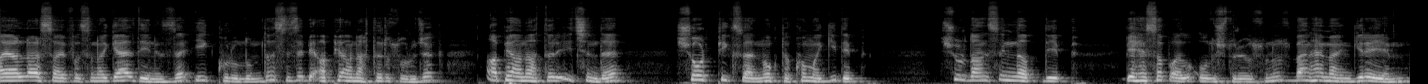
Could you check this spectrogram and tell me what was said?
ayarlar sayfasına geldiğinizde ilk kurulumda size bir API anahtarı soracak. API anahtarı içinde shortpixel.com'a gidip şuradan sign up deyip bir hesap oluşturuyorsunuz. Ben hemen gireyim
